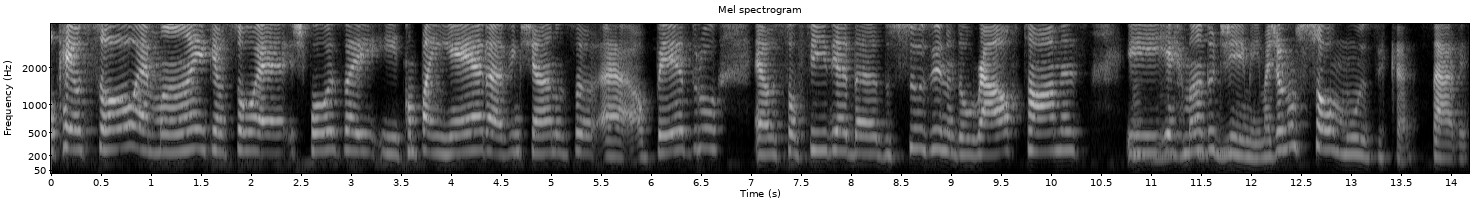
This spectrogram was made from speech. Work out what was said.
O que eu sou é mãe, que eu sou é esposa e, e companheira há 20 anos é, ao Pedro. Eu sou filha da, do Susan, do Ralph Thomas e irmã do Jimmy. Mas eu não sou música, sabe?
